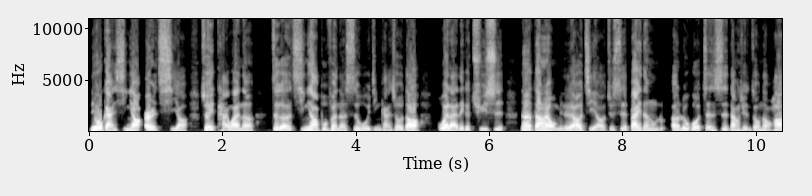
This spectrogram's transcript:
流感新药二期哦，所以台湾呢这个新药部分呢似乎已经感受到。未来的一个趋势，那当然我们就了解哦，就是拜登呃，如果正式当选总统的话，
